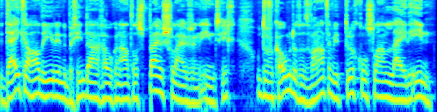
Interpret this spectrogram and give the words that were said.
De dijken hadden hier in de begindagen ook een aantal spuissluizen in zich om te voorkomen dat het water weer terug kon slaan Leiden in.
